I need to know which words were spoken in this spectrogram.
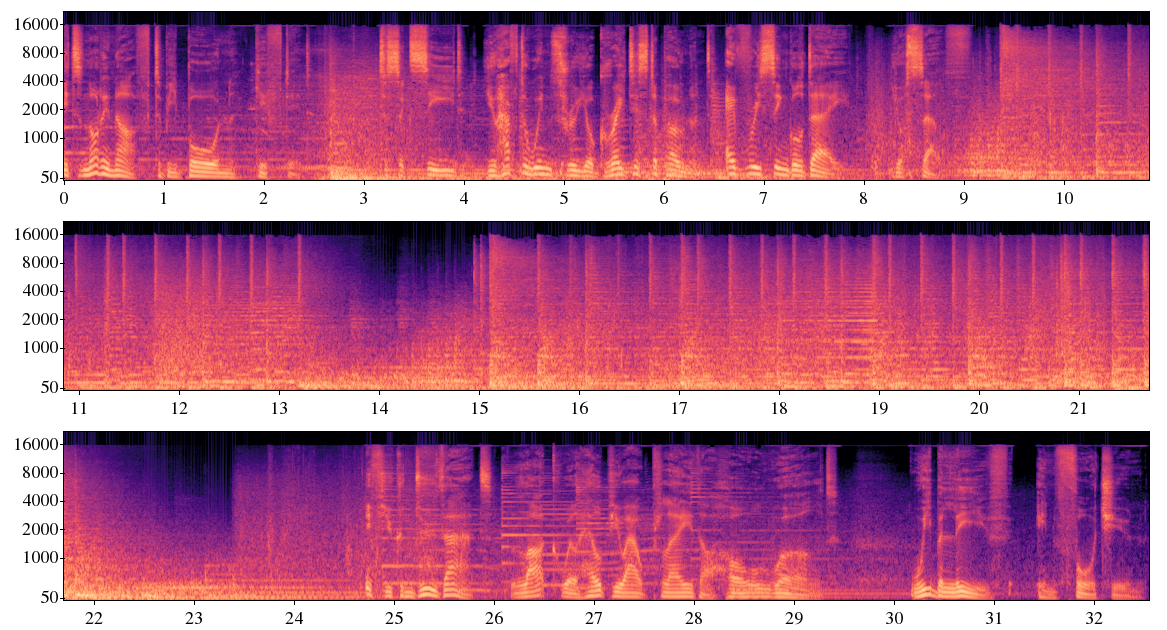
It's not enough to be born gifted. To succeed, you have to win through your greatest opponent every single day yourself. If you can do that, luck will help you outplay the whole world. We believe in fortune.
